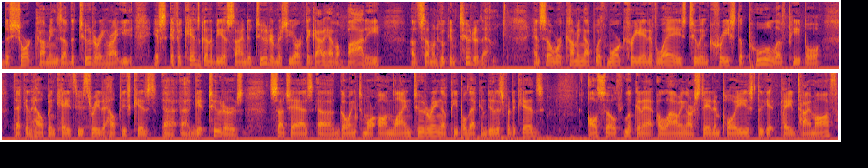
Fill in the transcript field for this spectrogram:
the shortcomings of the tutoring, right? You, if if a kid's going to be assigned a tutor, Mr. York, they got to have a body of someone who can tutor them. And so we're coming up with more creative ways to increase the pool of people that can help in K through 3 to help these kids uh, uh, get tutors, such as uh, going to more online tutoring of people that can do this for the kids Also, looking at allowing our state employees to get paid time off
